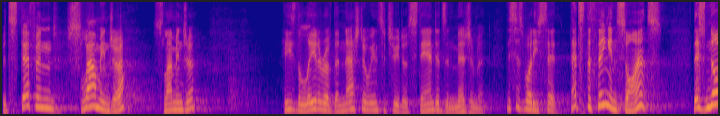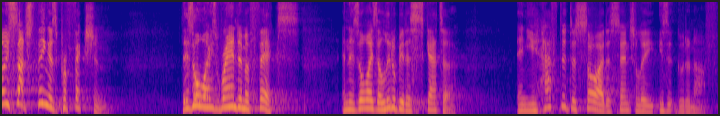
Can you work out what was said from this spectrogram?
But Stephan Slaminger, Schlauminger, he's the leader of the National Institute of Standards and Measurement. This is what he said. That's the thing in science. There's no such thing as perfection. There's always random effects, and there's always a little bit of scatter. And you have to decide essentially is it good enough?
